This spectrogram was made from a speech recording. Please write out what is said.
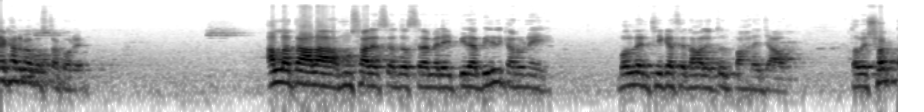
দেখার ব্যবস্থা করে। আল্লাহ তালা মুসা আলাইসালামের এই পিড়াপিড়ির কারণে বললেন, ঠিক আছে, তাহলে তুর পাহাড়ে যাও। তবে শর্ত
